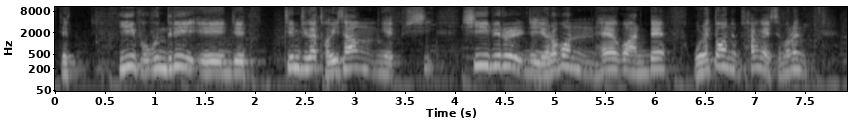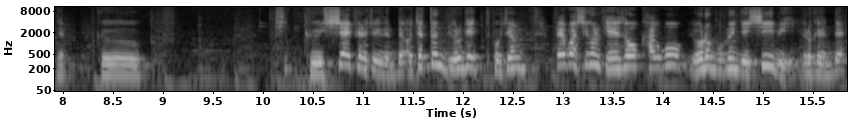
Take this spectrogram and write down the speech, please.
이제 이 부분들이 이제 TMP가 더 이상 예, 시, CB를 이제 여러 번 해고 하는데 오랫동안 좀 사용했으면은 이제 그, 키- 그 CIP를 해주게 되는데 어쨌든 이렇게 보시면 백와싱을 계속 하고 이런 부분은 이제 CB 이렇게 되는데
